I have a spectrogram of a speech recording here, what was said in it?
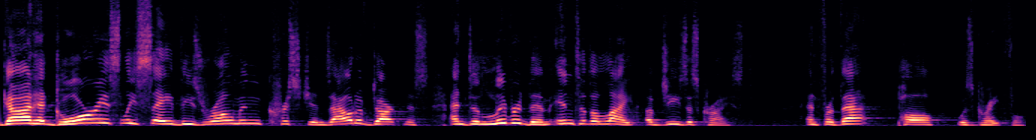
God had gloriously saved these Roman Christians out of darkness and delivered them into the light of Jesus Christ. And for that, Paul was grateful.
